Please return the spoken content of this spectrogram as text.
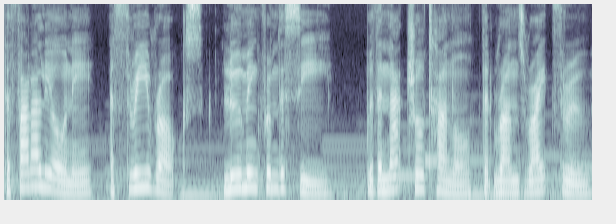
The Faraglioni are three rocks looming from the sea with a natural tunnel that runs right through.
